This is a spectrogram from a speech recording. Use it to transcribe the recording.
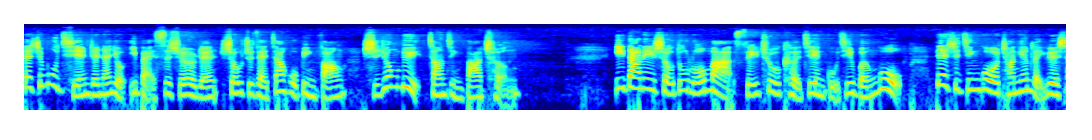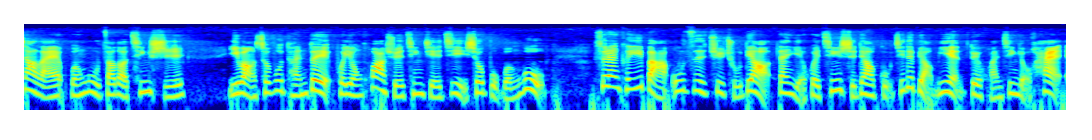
但是目前仍然有一百四十二人收治在加护病房，使用率将近八成。意大利首都罗马随处可见古迹文物，但是经过长年累月下来，文物遭到侵蚀。以往修复团队会用化学清洁剂修补文物，虽然可以把污渍去除掉，但也会侵蚀掉古迹的表面，对环境有害。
